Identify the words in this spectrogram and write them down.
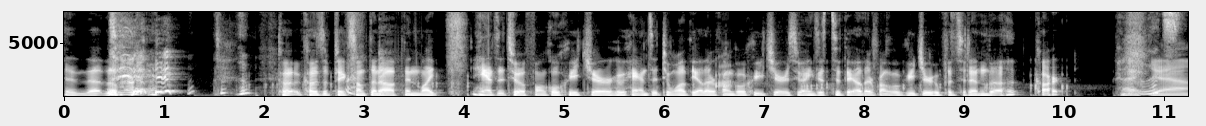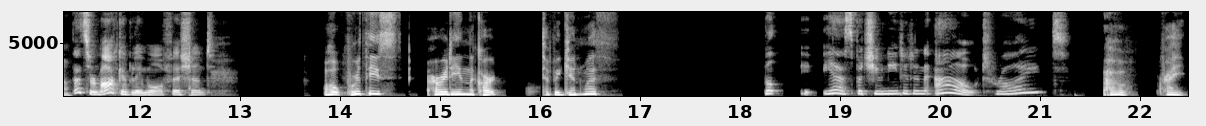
and the, the Ko- Koza picks something up and like hands it to a fungal creature who hands it to one of the other fungal creatures who hands it to the other fungal creature who puts it in the cart. Heck Well, that's, yeah. that's remarkably more efficient. Oh, were these already in the cart to begin with? But y- yes, but you needed an out, right? Oh, right,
